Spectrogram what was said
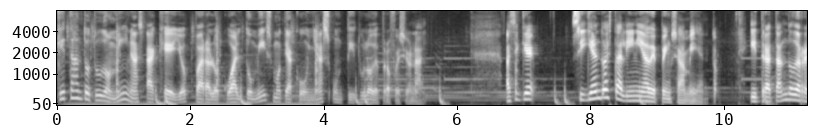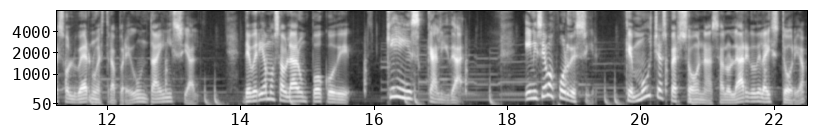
que tanto tú dominas aquello para lo cual tú mismo te acuñas un título de profesional. Así que, siguiendo esta línea de pensamiento y tratando de resolver nuestra pregunta inicial, deberíamos hablar un poco de ¿qué es calidad? Iniciamos por decir, que muchas personas a lo largo de la historia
